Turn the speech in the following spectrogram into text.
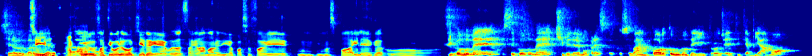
se la Lombardia. Sì, ecco, io infatti volevo chiedere, volevo alzare la mano e dire posso fare un, uno spoiler o... Secondo me, secondo me ci vedremo presto. Ecco, se va in porto uno dei progetti che abbiamo,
